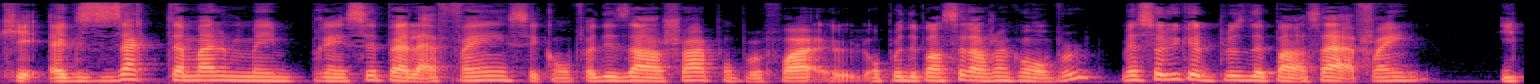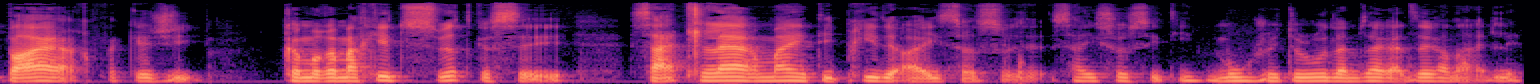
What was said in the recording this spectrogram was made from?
qui est exactement le même principe à la fin, c'est qu'on fait des enchères, puis on peut faire, euh, on peut dépenser l'argent qu'on veut, mais celui qui a le plus dépensé à la fin, il perd. Fait que j'ai comme remarqué tout de suite que c'est ça a clairement été pris de High Soci- High Society, mot que j'ai toujours de la misère à dire en anglais.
